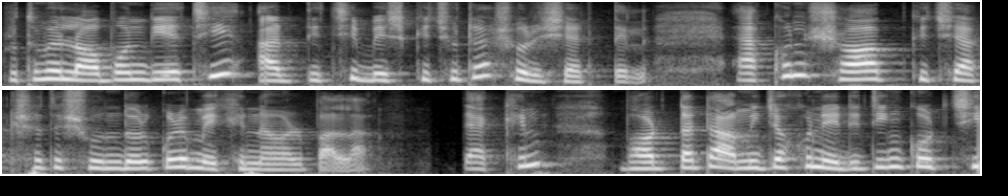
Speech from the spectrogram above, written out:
প্রথমে লবণ দিয়েছি আর দিচ্ছি বেশ কিছুটা সরিষার তেল। এখন সব কিছু একসাথে সুন্দর করে মেখে নেওয়ার পালা। দেখেন, ভর্তাটা আমি যখন এডিটিং করছি,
